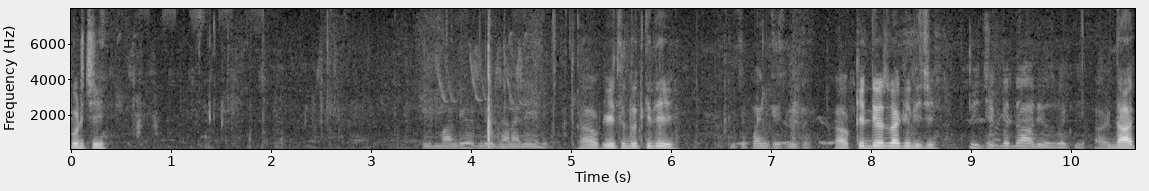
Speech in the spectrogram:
पुढची? ही मांडी उरली जनाली येली हो हिचं दूध किती आहे? तिचे पंचवीस लिटर. हो किती दिवस बाकी आहे तिची? तिचे ब- दहा दिवस बाकी अहो, दात?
